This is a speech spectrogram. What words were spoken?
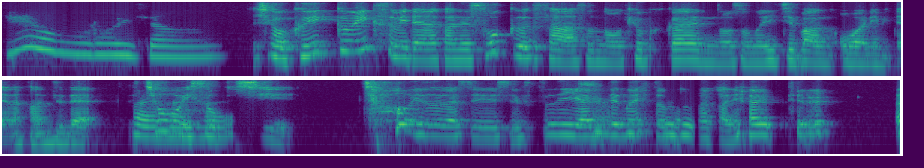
げえおもろいじゃん。しかもクイックミックスみたいな感じで即さ、その曲変えるのその一番終わりみたいな感じで、超忙しい。超忙しいし、普通にやり手な人の中に入ってる。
